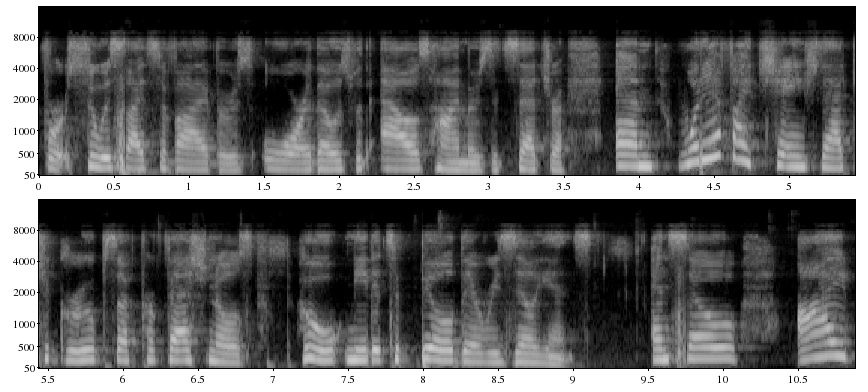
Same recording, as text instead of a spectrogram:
for suicide survivors or those with Alzheimer's, etc.? And what if I changed that to groups of professionals who needed to build their resilience? And so I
